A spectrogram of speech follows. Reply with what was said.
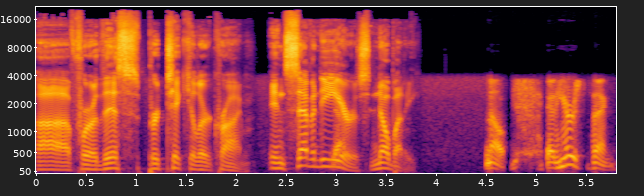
uh, for this particular crime. In 70 years, nobody. No. And here's the thing.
